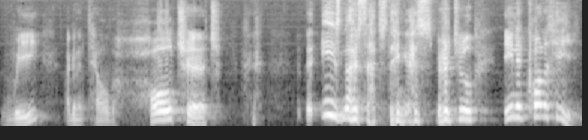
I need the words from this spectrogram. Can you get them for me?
We are going to tell the whole church there is no such thing as spiritual inequality.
